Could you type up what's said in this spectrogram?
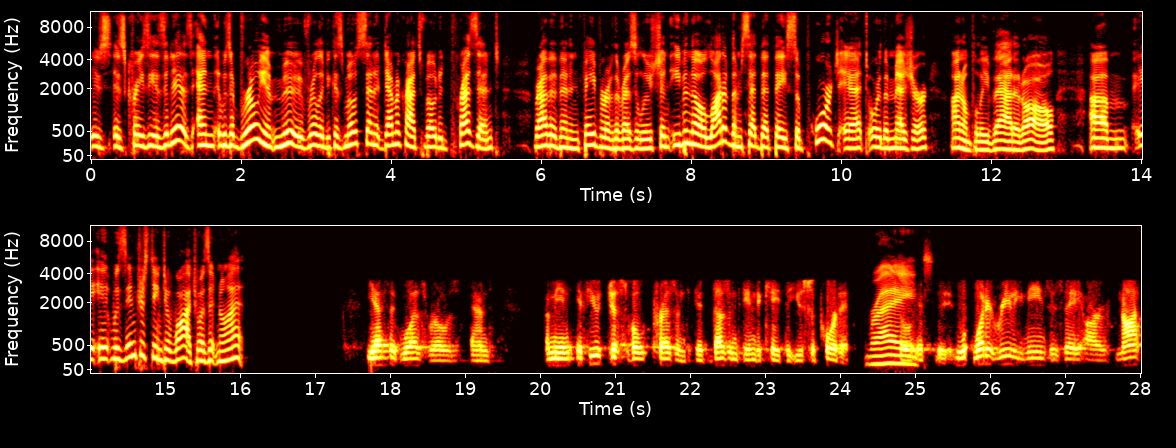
is as crazy as it is. And it was a brilliant move, really, because most Senate Democrats voted present rather than in favor of the resolution, even though a lot of them said that they support it or the measure. I don't believe that at all. Um, it, it was interesting to watch, was it not? Yes, it was, Rose. And I mean, if you just vote present, it doesn't indicate that you support it. Right. So if, what it really means is they are not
